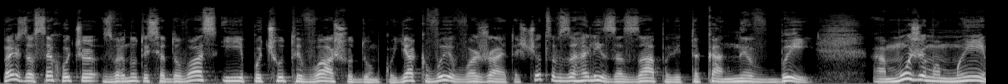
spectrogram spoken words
перш за все хочу звернутися до вас і почути вашу думку. Як ви вважаєте, що це взагалі за заповідь така не вбий? Можемо ми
